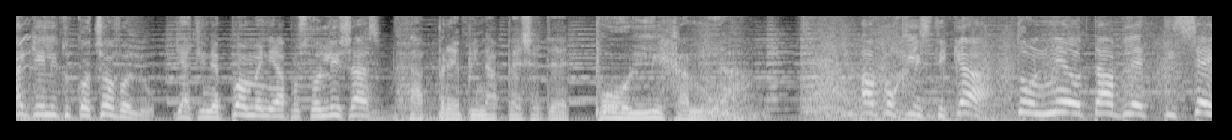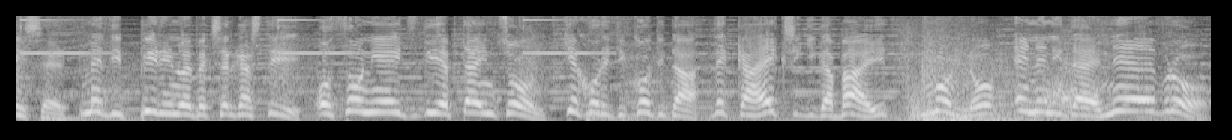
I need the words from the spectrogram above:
Άγγελοι του Κοτσόβολου, για την επόμενη αποστολή σας θα πρέπει να πέσετε πολύ χαμηλά. Αποκλειστικά το νέο τάμπλετ της Acer με διπύρινο επεξεργαστή, οθόνη HD 7 inch και χωρητικότητα 16GB μόνο 99 ευρώ.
